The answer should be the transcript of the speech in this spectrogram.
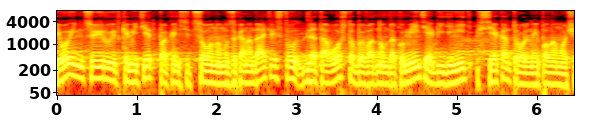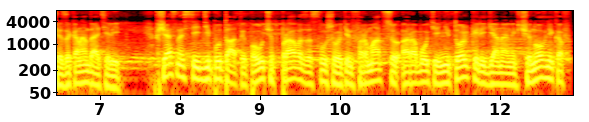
Его инициирует Комитет по конституционному законодательству для того, чтобы в одном документе объединить все контрольные полномочия законодателей. В частности, депутаты получат право заслушивать информацию о работе не только региональных чиновников,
